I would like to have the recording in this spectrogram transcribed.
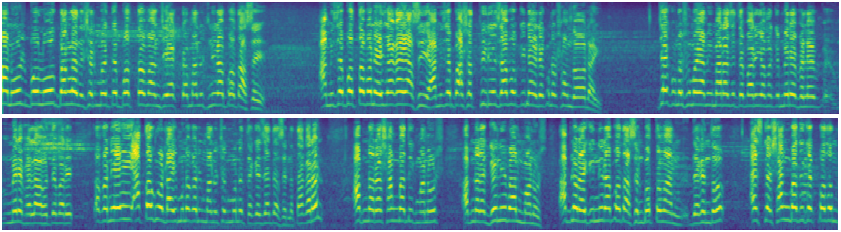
মানুষ বলুক, বাংলাদেশের মধ্যে বর্তমান যে একটা মানুষ নিরাপদ আছে। আমি যে বর্তমানে এই জায়গায় আছি, আমি যে বাসাত ফিরে যাব কিনা, এটা কোনো সন্দেহ নাই। যে কোনো সময় আমি মারা যেতে পারি, আমাকে মেরে ফেলে, মেরে ফেলা হতে পারে। তখন এই আতঙ্কটাই মনে করেন মানুষের মনে থেকে যেতেছে না। তার কারণ আপনারা সাংবাদিক মানুষ, আপনারা জ্ঞানীবান মানুষ, আপনারা কি নিরাপদ আছেন বর্তমান? দেখেন তো, আজকে সাংবাদিক এক পর্যন্ত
